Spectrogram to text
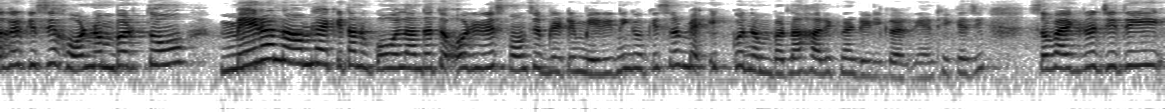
ਅਗਰ ਕਿਸੇ ਹੋਰ ਨੰਬਰ ਤੋਂ ਮੇਰਾ ਨਾਮ ਲੈ ਕੇ ਤੁਹਾਨੂੰ ਕੋਲ ਆਉਂਦਾ ਤਾਂ ਉਹਦੀ ਰਿਸਪੌਂਸਿਬਿਲਿਟੀ ਮੇਰੀ ਨਹੀਂ, ਕਿਉਂਕਿ ਸਿਰਫ ਮੈਂ ਇੱਕੋ ਨੰਬਰ ਨਾਲ ਹਰ ਇੱਕ ਨਾਲ ਡੀਲ ਕਰਦੀ ਹਾਂ, ਠੀਕ ਹੈ ਜੀ? ਸੋ ਵਾਹਿਗੁਰੂ ਜੀ ਦੀ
